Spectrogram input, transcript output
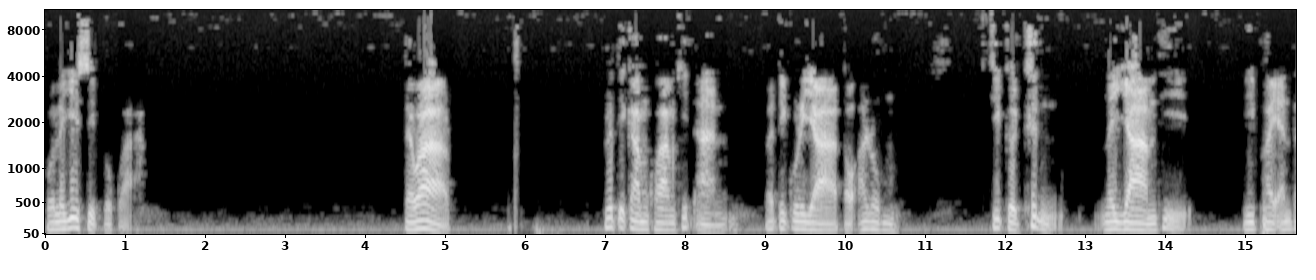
คนละยี่สิบกว่า แต่ว่า พฤติกรรมความคิดอ่าน ปฏิกิริยาต่ออารมณ์ที่เกิดขึ้นในยามที่มีภัยอันต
